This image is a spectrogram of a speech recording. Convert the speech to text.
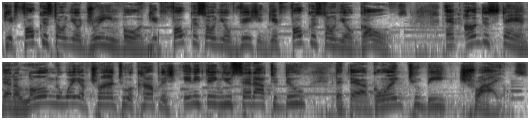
Get focused on your dream board. Get focused on your vision. Get focused on your goals. And understand that along the way of trying to accomplish anything you set out to do, that there are going to be trials.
